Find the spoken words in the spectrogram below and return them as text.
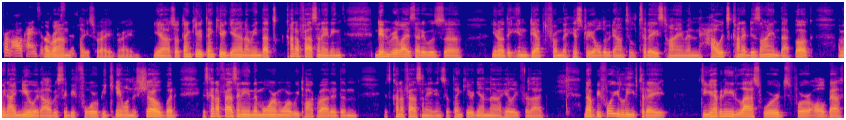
from all kinds of around places. the place, right? Right. Yeah. So thank you, thank you again. I mean, that's kind of fascinating. Didn't realize that it was uh, you know, the in depth from the history all the way down till today's time and how it's kind of designed that book. I mean, I knew it obviously before we came on the show, but it's kind of fascinating. The more and more we talk about it, and it's kind of fascinating. So thank you again, uh, Haley, for that. Now, before you leave today, do you have any last words for all back,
